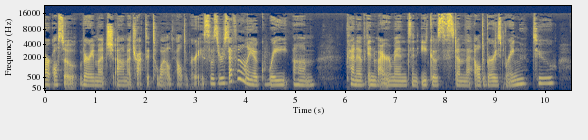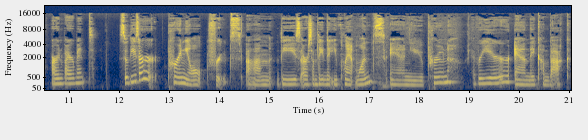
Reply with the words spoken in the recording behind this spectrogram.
are also very much um, attracted to wild elderberries. So there's definitely a great um, kind of environment and ecosystem that elderberries bring to our environment. So these are perennial fruits. Um, these are something that you plant once and you prune every year and they come back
